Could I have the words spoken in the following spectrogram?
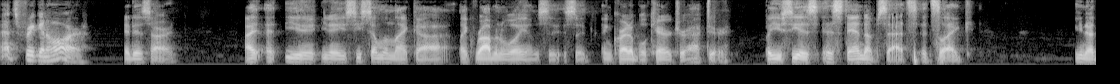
That's freaking hard. It is hard. I you you know you see someone like uh like Robin Williams is an incredible character actor, but you see his his stand up sets. It's like, you know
